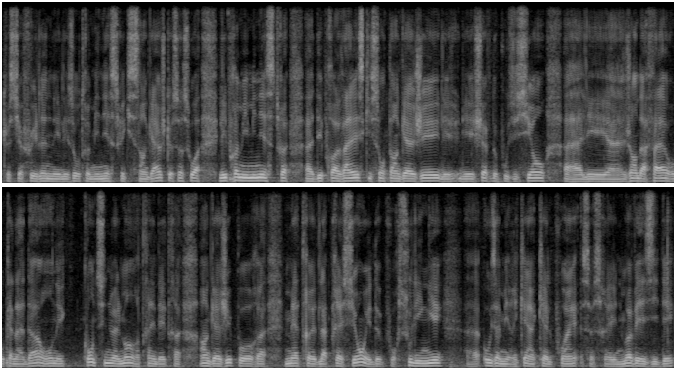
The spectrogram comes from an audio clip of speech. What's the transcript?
Chrystia Freeland et les autres ministres qui s'engagent, que ce soit les premiers ministres des provinces qui sont engagés, les, les chefs d'opposition, les gens d'affaires au Canada. On est continuellement en train d'être engagé pour euh, mettre de la pression et pour souligner euh, aux Américains à quel point ce serait une mauvaise idée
